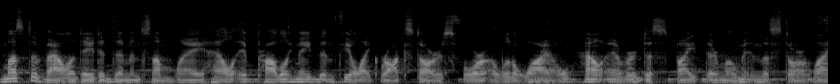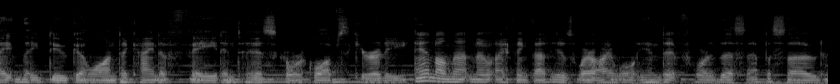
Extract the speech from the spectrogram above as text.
must have validated them in some way. Hell, it probably made them feel like rock stars for a little while. However, despite their moment in the starlight, they do go on to kind of fade into historical obscurity. And on that note, I think that is where I will end it for this episode.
